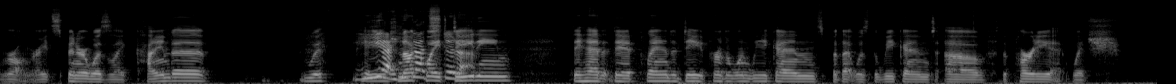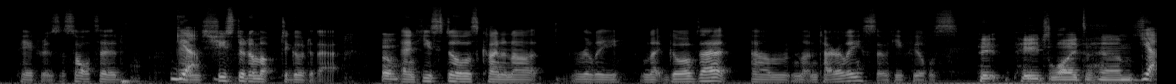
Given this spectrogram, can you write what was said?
wrong, right? Spinner was like kind of with Paige, Yeah, he not got quite stood up. dating. They had they had planned a date for the one weekend, but that was the weekend of the party at which Paige was assaulted. Yeah. and she stood him up to go to that, Oh. and he still is kind of not really let go of that, um, not entirely. So he feels Pa- Paige lied to him. Yeah,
